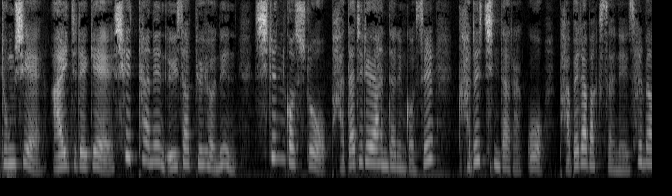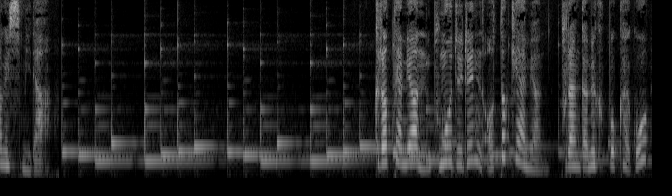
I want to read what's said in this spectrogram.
동시에 아이들에게 싫다는 의사 표현은 싫은 것으로 받아들여야 한다는 것을 가르친다라고 바베라 박사는 설명했습니다. 그렇다면 부모들은 어떻게 하면 불안감을 극복하고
